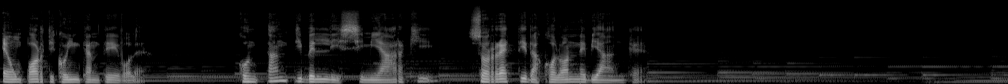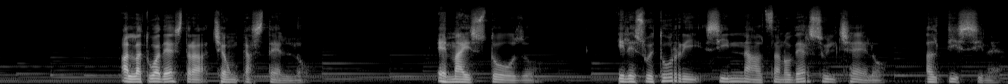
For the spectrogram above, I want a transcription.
È un portico incantevole, con tanti bellissimi archi sorretti da colonne bianche. Alla tua destra c'è un castello. È maestoso e le sue torri si innalzano verso il cielo, altissime.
